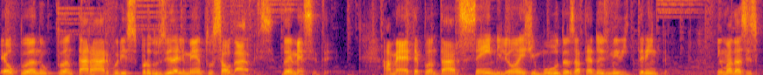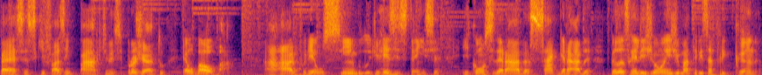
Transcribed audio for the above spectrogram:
É o plano Plantar Árvores, Produzir Alimentos Saudáveis, do MST. A meta é plantar 100 milhões de mudas até 2030. E uma das espécies que fazem parte desse projeto é o baobá. A árvore é um símbolo de resistência e considerada sagrada pelas religiões de matriz africana.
